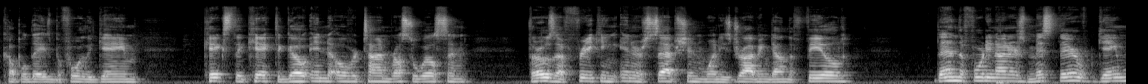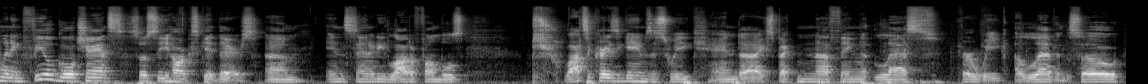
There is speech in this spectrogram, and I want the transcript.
couple days before the game kicks the kick to go into overtime. Russell Wilson throws a freaking interception when he's driving down the field. Then the 49ers missed their game winning field goal chance, so Seahawks get theirs. Um, insanity, a lot of fumbles, lots of crazy games this week, and I uh, expect nothing less for week 11. So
